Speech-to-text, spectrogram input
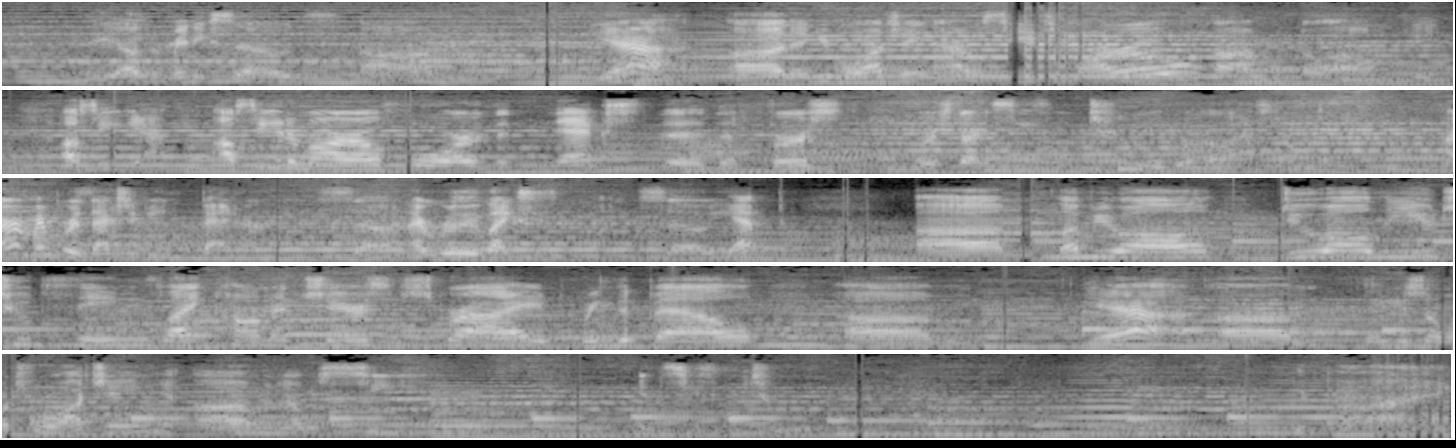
the other minisodes. Um, yeah, uh, thank you for watching. I will see you tomorrow. Um, oh, I'll, see. Yeah, I'll see you tomorrow for the next, the the first. We're starting season two of the Last Arbiter. I remember it's actually being better. So, and I really like season one. So, yep. Um, love you all. Do all the YouTube things like comment, share, subscribe, ring the bell. Um, yeah. Um, thank you so much for watching. Um, and I will see you in season two. Bye.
